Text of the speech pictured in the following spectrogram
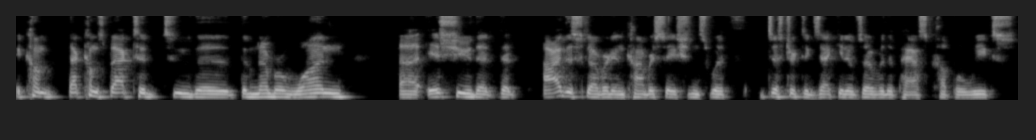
it come that comes back to to the the number one uh, issue that that I discovered in conversations with district executives over the past couple weeks,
